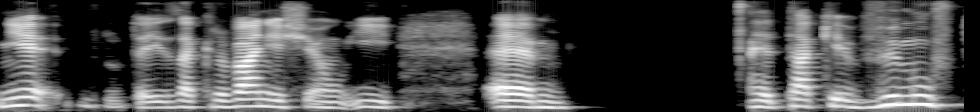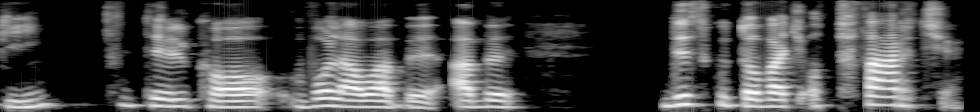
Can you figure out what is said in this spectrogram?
Nie tutaj zakrywanie się i e, takie wymówki, tylko wolałaby, aby dyskutować otwarcie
